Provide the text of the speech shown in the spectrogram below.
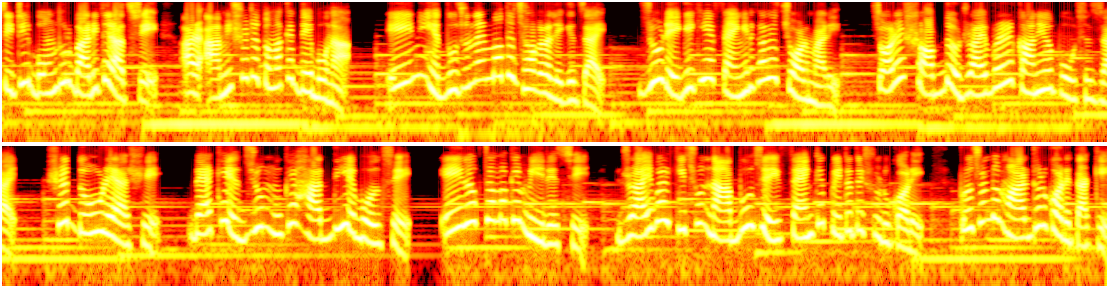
সিটির বন্ধুর বাড়িতে আছে আর আমি সেটা তোমাকে দেব না। এই নিয়ে দুজনের মধ্যে ঝগড়া লেগে যায়। জু রেগে গিয়ে ফ্যাংয়ের গালে চর মারে। চরের শব্দ ড্রাইভারের কানেও পৌঁছে যায়। সে দৌড়ে আসে। দেখে জু মুখে হাত দিয়ে বলছে, এই লোকটা আমাকে মেরেছে। ড্রাইভার কিছু না বুঝেই ফ্যাংকে পেটাতে শুরু করে। প্রচণ্ড মারধর করে তাকে।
